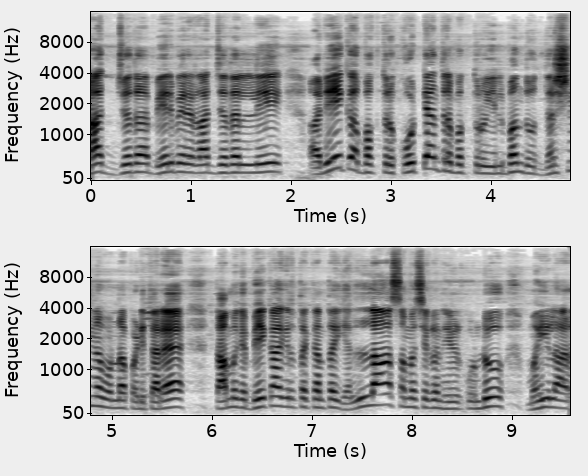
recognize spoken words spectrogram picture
ರಾಜ್ಯದ ಬೇರೆ ಬೇರೆ ರಾಜ್ಯದಲ್ಲಿ ಅನೇಕ ಭಕ್ತರು, ಕೋಟ್ಯಾಂತರ ಭಕ್ತರು ಇಲ್ಲಿ ಬಂದು ದರ್ಶನವನ್ನು ಪಡಿತಾರೆ. ತಮಗೆ ಬೇಕಾಗಿರ್ತಕ್ಕಂಥ ಎಲ್ಲ ಸಮಸ್ಯೆಗಳನ್ನು ಹೇಳಿಕೊಂಡು ಮಹಿಳಾರ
